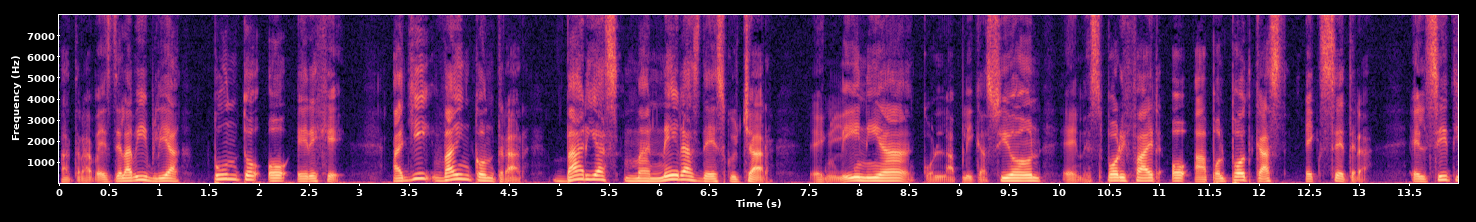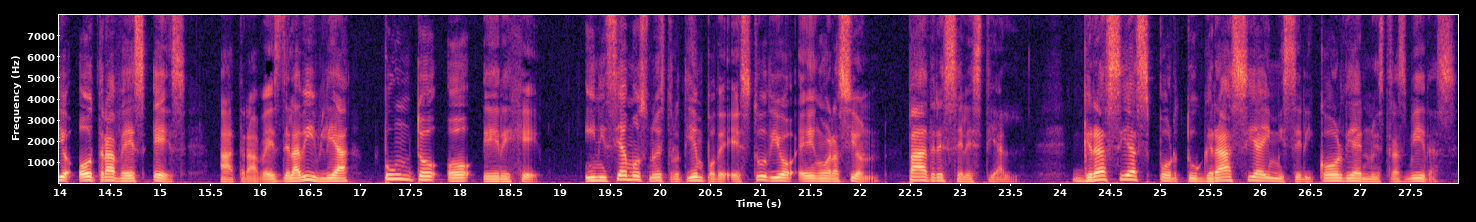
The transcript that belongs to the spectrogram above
a través de la biblia.org. Allí va a encontrar varias maneras de escuchar, en línea, con la aplicación, en Spotify o Apple Podcast, etc. El sitio otra vez es a través de la Biblia.org. Iniciamos nuestro tiempo de estudio en oración. Padre Celestial, gracias por tu gracia y misericordia en nuestras vidas.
